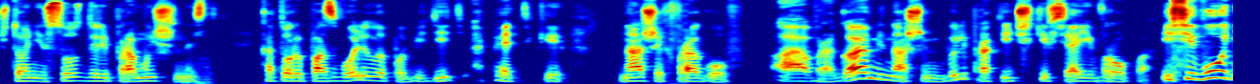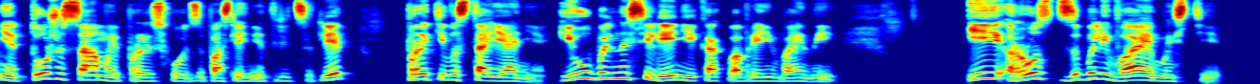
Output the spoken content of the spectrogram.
что они создали промышленность, которая позволила победить, опять-таки, наших врагов. А врагами нашими были практически вся Европа. И сегодня то же самое происходит за последние 30 лет. Противостояние и убыль населения, как во время войны, и рост заболеваемости,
